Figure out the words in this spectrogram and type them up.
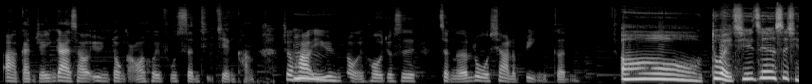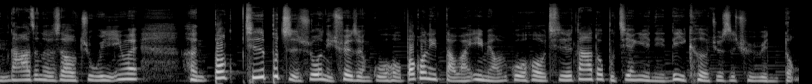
啊，感觉应该还是要运动，赶快恢复身体健康。就他一运动以后，就是整个落下了病根。嗯哦，对，其实这件事情大家真的是要注意，因为很包，其实不止说你确诊过后，包括你打完疫苗过后，其实大家都不建议你立刻就是去运动。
